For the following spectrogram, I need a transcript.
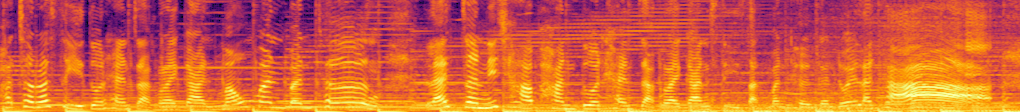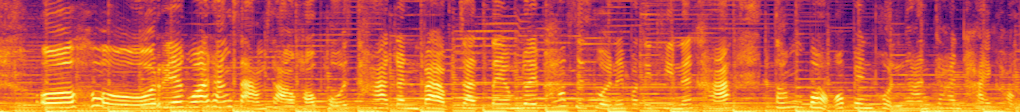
พัชรศรีตัวแทนจากรายการเมาส์มันบันเทิง และจันนิชาพันธ์ตัวแทนจากรายการสีสันบันเทิงกันด้วยาทั้งสามสาวเขาโพสท่ากันแบบจัดเต็มโดยภาพสวยๆในปฏิทินนะคะ ต้องบอกว่าเป็นผลงานการถ่ายของ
